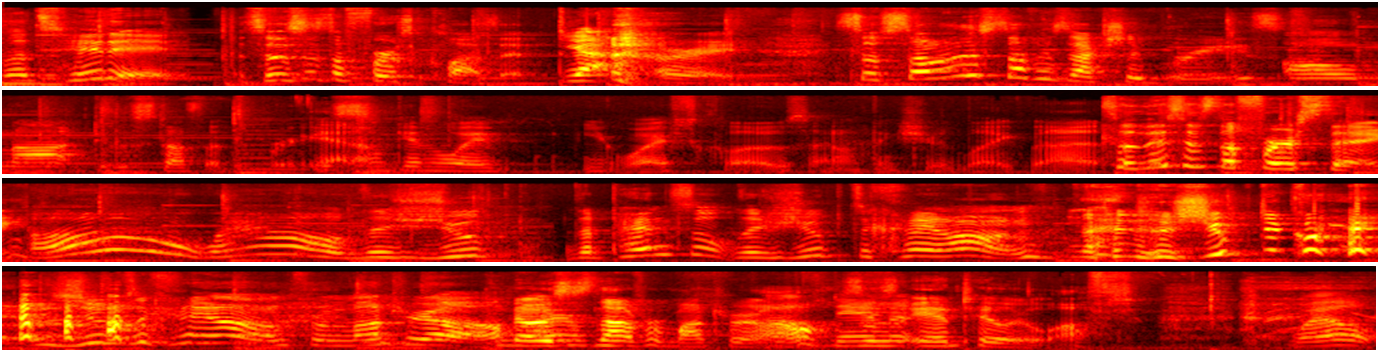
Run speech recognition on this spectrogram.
Let's hit it. So this is the first closet. Yeah. All right. So some of the stuff is actually Bree's. I'll not do the stuff that's Bree's. Yeah, don't give away your wife's clothes. I don't think she would like that. So this is the first thing. Oh wow, the jupe, the pencil, the jupe de crayon, the Jupe de Crayon. jupe de crayon from Montreal. No, this is not from Montreal. Oh, this is it. Ann Taylor Loft. Well,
